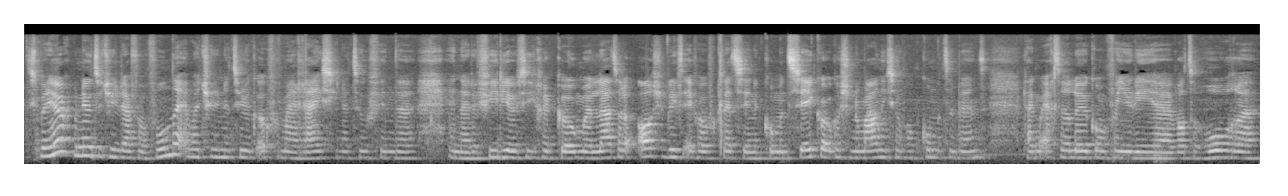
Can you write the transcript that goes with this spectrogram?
Dus ik ben heel erg benieuwd wat jullie daarvan vonden. En wat jullie natuurlijk ook van mijn reis hier naartoe vinden. En naar de video's die gaan komen. Laten er alsjeblieft even over kletsen in de comments. Zeker ook als je normaal niet zo van commenten bent. Lijkt me echt heel leuk om van jullie eh, wat te horen.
